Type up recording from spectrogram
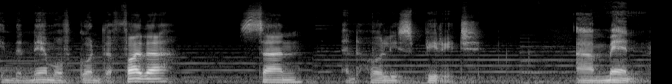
in the name of God the Father, Son, and Holy Spirit. Amen.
